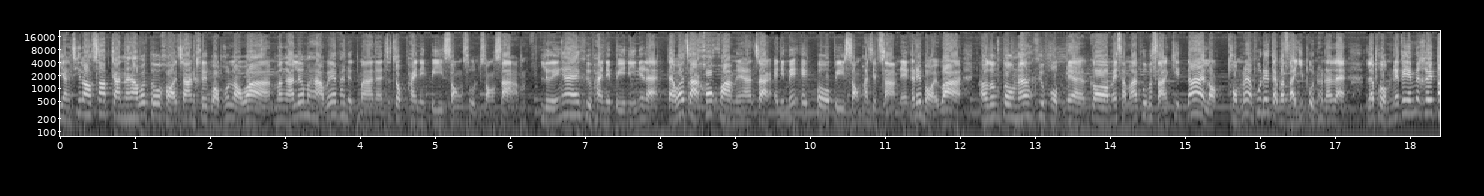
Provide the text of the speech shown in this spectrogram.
อย่างที่เราทราบกันนะฮะว่าตัวของอาจารย์เคยบอกพวกเราว่ามังงะเรื่องมหาเวทผนึกมานะจะจบภายในปี 2023 หรือง่ายๆก็คือภายในปีนี้นี่แหละ แต่ว่าจากข้อความนะฮะจาก Anime Expo ปี 2013 เนี่ยก็ได้บอกว่า เอาตรงๆนะคือผมเนี่ยก็ไม่สามารถพูดภาษาอังกฤษได้หรอก ผมเนี่ยพูดได้แต่ภาษาญี่ปุ่นเท่านั้นแหละ และผมเนี่ยก็ยังไม่เคยไป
